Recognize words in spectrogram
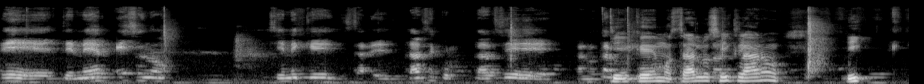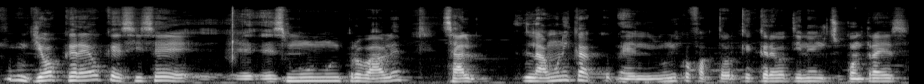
eh, tener eso, no. Tiene que eh, darse, darse a notar. Tiene que demostrarlo, sí, claro. Y yo creo que sí se eh, es muy muy probable. Sal, la única el único factor que creo tiene en su contra es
